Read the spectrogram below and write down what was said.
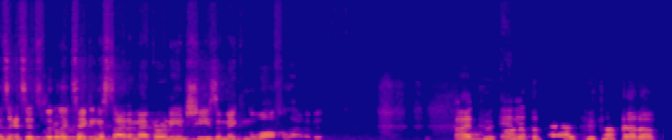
it's, it's it's literally taking a side of macaroni and cheese and making a waffle out of it. I, Who thought it- up that? Who thought that up?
